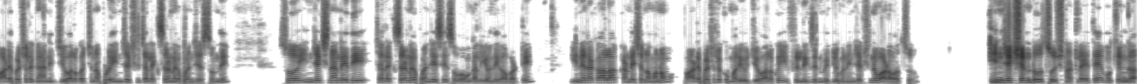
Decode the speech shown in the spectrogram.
పాడి పశువులకు కానీ జీవాలకు వచ్చినప్పుడు ఇంజెక్షన్ చాలా ఎక్సలెంట్గా పనిచేస్తుంది. సో ఇంజెక్షన్ అనేది చాలా ఎక్సలెంట్గా పనిచేసే స్వభావం కలిగి ఉంది కాబట్టి ఇన్ని రకాల కండిషన్లో మనం పాడి పశువులకు మరియు జీవాలకు ఈ ఫ్లినిక్జిన్ మిగ్లుమిన్ ఇంజెక్షన్ వాడవచ్చు. ఇంజెక్షన్ డోస్ చూసినట్లయితే ముఖ్యంగా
